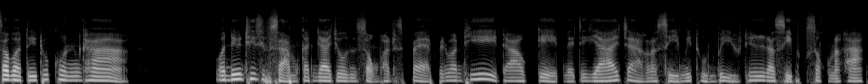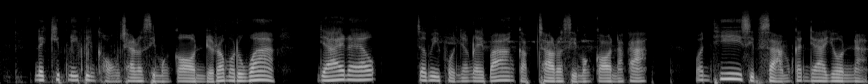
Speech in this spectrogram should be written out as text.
สวัสดีทุกคนค่ะ วันนี้วันที่ 13 กันยายน 2018 เป็นวันที่ดาวเกตเนี่ยจะย้ายจากราศีมิถุนไปอยู่ที่ราศีพฤษภนะคะ ในคลิปนี้เป็นของชาวราศีมังกร เดี๋ยวเรามาดูว่าย้ายแล้วจะมีผลอย่างไรบ้างกับชาวราศีมังกรนะคะ วันที่ 13 กันยายนน่ะ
